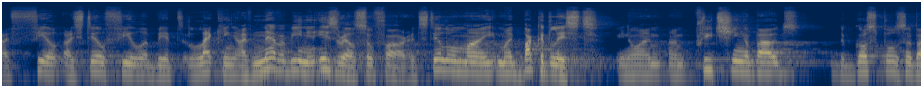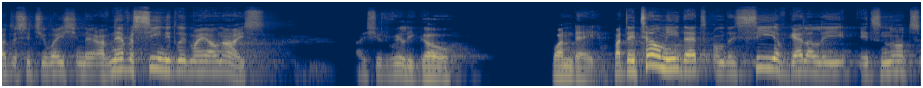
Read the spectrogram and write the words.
I feel, I still feel a bit lacking. I've never been in Israel so far. It's still on my, my bucket list. You know, I'm, I'm preaching about the Gospels, about the situation there. I've never seen it with my own eyes. I should really go one day. But they tell me that on the Sea of Galilee, it's not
